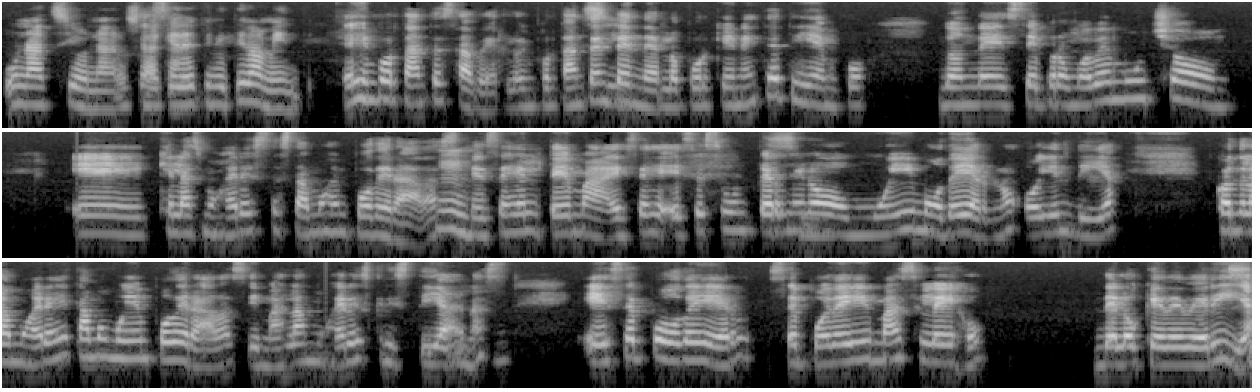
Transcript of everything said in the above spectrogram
una accionar. O sea que definitivamente. Es importante saberlo, importante entenderlo, porque en este tiempo donde se promueve mucho eh, que las mujeres estamos empoderadas, mm. ese es el tema, ese, ese es un término muy moderno hoy en día. Cuando las mujeres estamos muy empoderadas y más las mujeres cristianas, ese poder se puede ir más lejos de lo que debería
